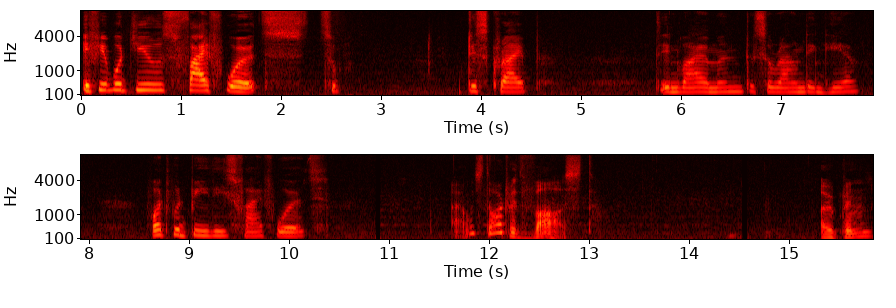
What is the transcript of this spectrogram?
if you would use five words to describe the environment, the surrounding here, what would be these five words? I would start with vast. Open,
